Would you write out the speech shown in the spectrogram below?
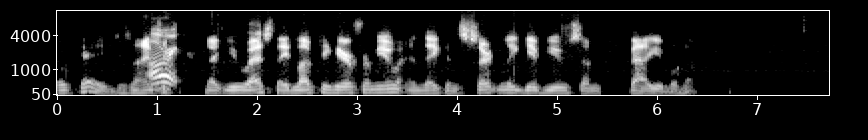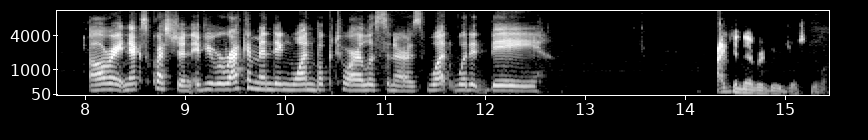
Okay, design at US. They'd love to hear from you, and they can certainly give you some valuable help. All right, next question. If you were recommending one book to our listeners, what would it be? I can never do just one,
